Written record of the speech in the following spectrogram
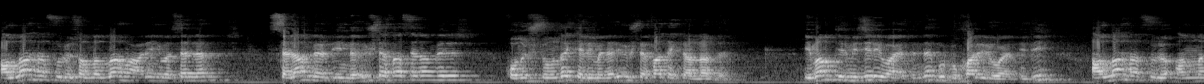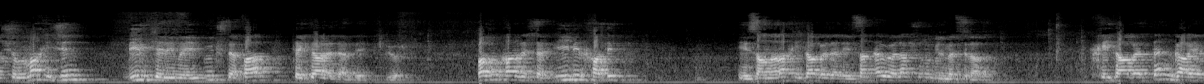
Allah Resulü sallallahu aleyhi ve sellem selam verdiğinde üç defa selam verir, konuştuğunda kelimeleri üç defa tekrarlardı. İmam Tirmizi rivayetinde, bu Bukhari rivayeti değil, Allah Resulü anlaşılmak için bir kelimeyi üç defa tekrar ederdi diyor. Bakın kardeşler, iyi bir hatip, insanlara hitap eden insan evvela şunu bilmesi lazım. Hitabetten gaye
